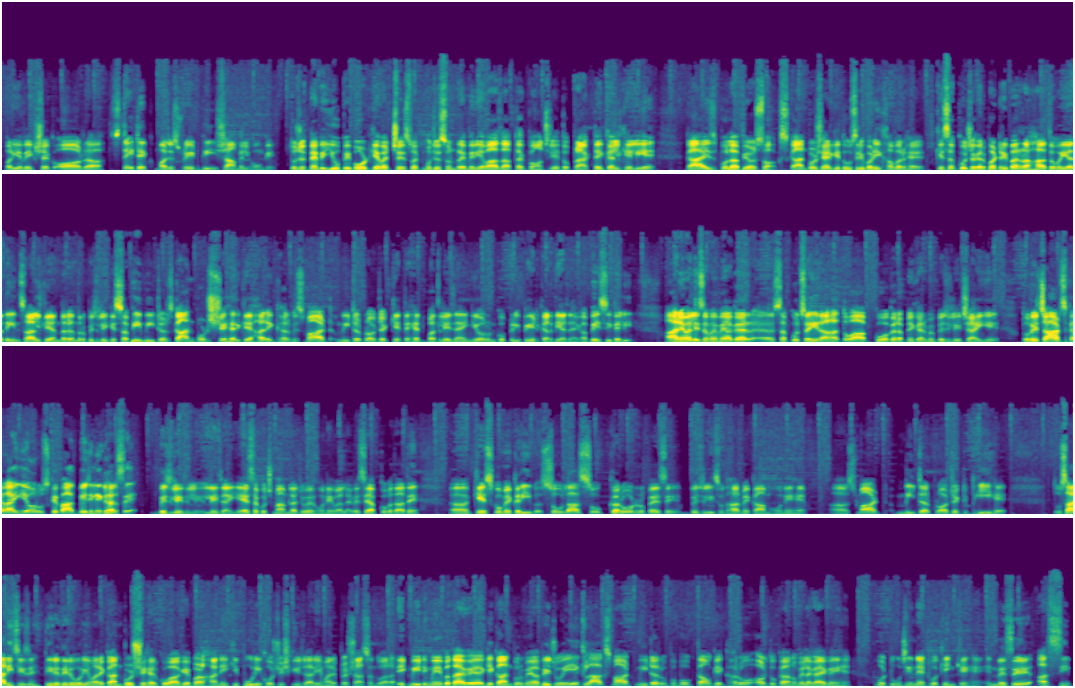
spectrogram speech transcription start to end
पर्यवेक्षक और स्टेटिक मजिस्ट्रेट भी शामिल होंगे। तो जितने भी यूपी बोर्ड के बच्चे इस वक्त मुझे सुन रहे मेरी आवाज़ आप तक पहुँच रही है तो प्रैक्टिकल के लिए guys pull up your socks Kanpur शहर की दूसरी बड़ी खबर है कि सब कुछ अगर पटरी पर रहा तो भैया तीन साल के अंदर अंदर बिजली के सभी मीटर्स कानपुर शहर के हर एक घर में स्मार्ट मीटर प्रोजेक्ट के तहत बदले जाएँगे और उनको प्रीपेड कर दिया जाएगा। बेसिकली आने वाले समय में अगर सब कुछ सही रहा तो आपको अगर अपने घर में बिजली चाहिए तो रिचार्ज कराइए और उसके बाद बिजली घर से बिजली ले जाइए। ऐसा कुछ मामला जो है होने वाला है। वैसे आपको बता दें केस्को में करीब 1600 करोड़ रुपए से बिजली सुधार में काम होने हैं। स्मार्ट मीटर प्रोजेक्ट भी है। तो सारी चीज़ें धीरे धीरे हो रही है हमारे कानपुर शहर को आगे बढ़ाने की पूरी कोशिश की जा रही है हमारे प्रशासन द्वारा। एक मीटिंग में बताया गया कि कानपुर में अभी जो एक लाख स्मार्ट मीटर उपभोक्ताओं के घरों और दुकानों में लगाए गए हैं, वो टू नेटवर्किंग के हैं। इनमें से अस्सी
